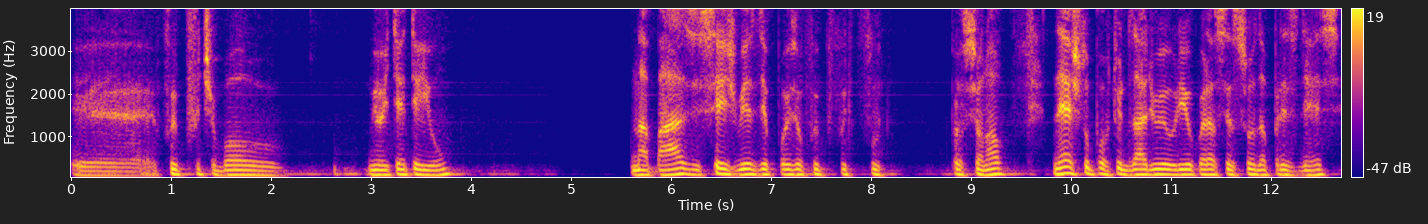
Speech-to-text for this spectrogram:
é, fui para futebol em 81, na base. Seis meses depois eu fui para profissional. Nesta oportunidade, o Eurico era assessor da presidência,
